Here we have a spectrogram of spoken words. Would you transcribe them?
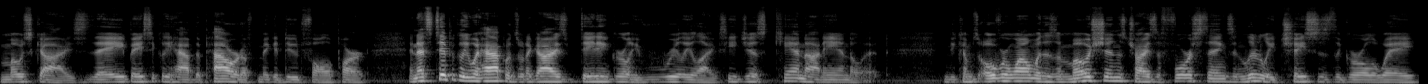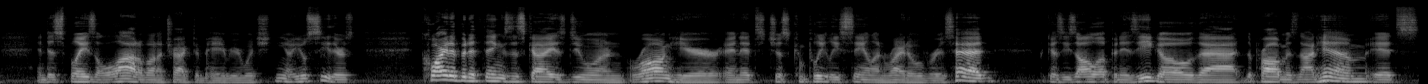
most guys. They basically have the power to make a dude fall apart. And that's typically what happens when a guy's dating a girl he really likes. He just cannot handle it. He becomes overwhelmed with his emotions, tries to force things, and literally chases the girl away and displays a lot of unattractive behavior, which, you know, you'll see there's quite a bit of things this guy is doing wrong here, and it's just completely sailing right over his head because he's all up in his ego that the problem is not him, it's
